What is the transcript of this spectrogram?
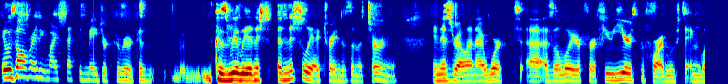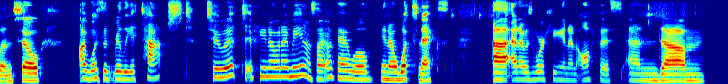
It was already my second major career because because really init- initially I trained as an attorney in Israel, and I worked uh, as a lawyer for a few years before I moved to England. So I wasn't really attached to it, if you know what I mean. I was like, okay, well, you know, what's next? Uh, and I was working in an office, and um,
